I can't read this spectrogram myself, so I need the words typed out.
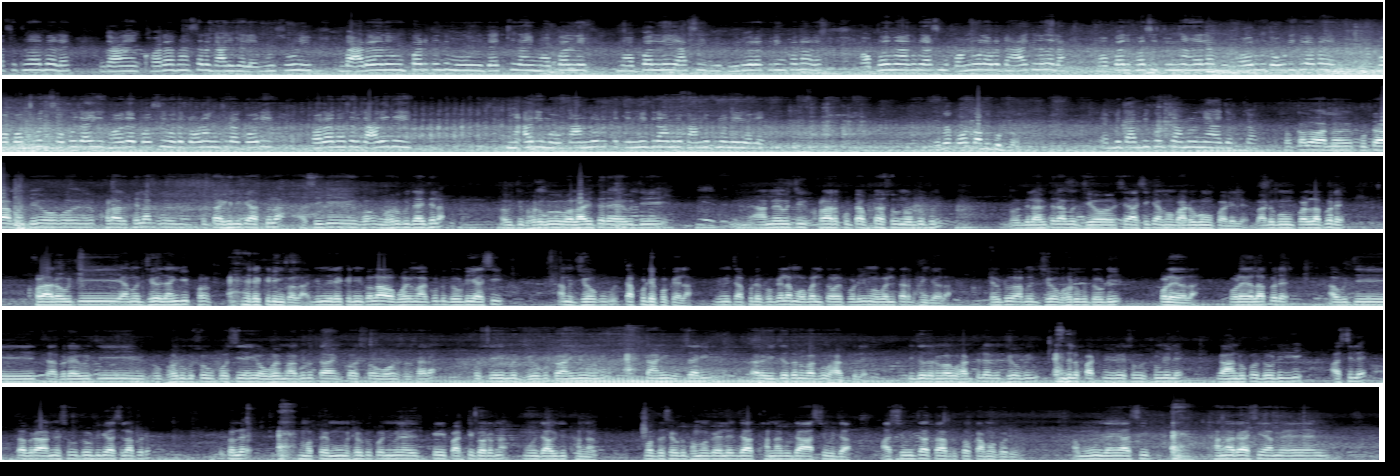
ଆସୁଥିବା ବେଳେ ଖରାପ ଭାଷାରେ ଗାଳି ଦେଲେ ମୁଁ ଶୁଣି ବାଡ଼ ଆଣେ ଉପାଡ଼ୁଛନ୍ତି ମୁଁ ଦେଖି ଯାଇ ମୋବାଇଲ୍ ନେଇ ମୋବାଇଲ୍ ନେଇ ଆସି ଭିଡ଼ିଓ ରେକର୍ଡ଼ିଂ କଲାବେଳେ ଅଭୟ ମୋ ଆଗରୁ ଆସି ମୋ କର୍ଣ୍ଣମୂଳ ଗୋଟେ ଢାକିଣା ଦେଲା ମୋବାଇଲ୍ ଖସି ଚୁନା ହେଲା ମୁଁ ଘରକୁ ଦୌଡ଼ି ଯିବା ପାଇଁ ମୋ ପଛ ପଛେ ସବୁ ଯାଇକି ଘରେ ପଶି ମୋତେ ଟଣା ଘୁଷୁରା କରି ଖରାପ ଭାଷାରେ ଗାଳି ଦେଇ ମାରି ମୋ କାନରୁ ତିନି ଗ୍ରାମର କାନଫୁଲ ନେଇଗଲେ ଏବେ କ'ଣ ଦାବି କରୁଛ ଏବେ ଦାବି କରୁଛୁ ଆମର ନ୍ୟାୟ ଦରକାର ସକାଳୁ ଆମେ କୁଟା ଆମ ଦେହ ଖଳାରେ ଥିଲା କୁଟା ଘିନିକି ଆସୁଥିଲା ଆସିକି ଘରକୁ ଯାଇଥିଲା ହେଉଛି ଘରକୁ ଗଲା ଭିତରେ ହେଉଛି ଆମେ ହେଉଛି ଖଳାର କୁଟା ଫୁଟା ସବୁ ନଦୁଥିଲୁ ନଦିଲା ଭିତରେ ଆମ ଝିଅ ସେ ଆସିକି ଆମ ବାଡ଼କୁ ଉପାଡ଼ିଲେ ବାଡ଼କୁ ଉପାଡ଼ିଲା ପରେ ଖଳା ରହୁଛି ଆମ ଝିଅ ଯାଇକି ରେକର୍ଡିଂ କଲା ଯେମିତି ରେକର୍ଡିଂ କଲା ଅଭୟ ମା'କୁ ଦୌଡ଼ି ଆସି ଆମ ଝିଅକୁ ଚାପୁଟେ ପକାଇଲା ଯେମିତି ଚାପୁଟେ ପକାଇଲା ମୋବାଇଲ ତଳେ ପଡ଼ିକି ମୋବାଇଲ ତାର ଭାଙ୍ଗିଗଲା ସେଇଠୁ ଆମ ଝିଅ ଘରକୁ ଦୌଡ଼ି ପଳାଇଗଲା पलैगला आपर हूँ घर को सब पशी जाए उभय मगुर सब वंश सारा पशी जाए मो झी को टाणी टाणी घुसारि तार इज्जत ना को भागुले इज्जत ना को भागुले झील पार्टी सब शुणिले गाँ लोक दौड़ी आसिले आम सब दौड़ी आसला कले मत मुझू कहीं कई पार्टी करना मुझे जाऊँ थाना को मत से धमक जा थाना को जा आसबू जा आसबू जा तो कम कर मुझे आस थाना आसी आम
